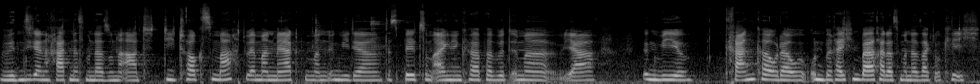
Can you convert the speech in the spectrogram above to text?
Würden Sie dann raten, dass man da so eine Art Detox macht, wenn man merkt, man irgendwie der, das Bild zum eigenen Körper wird immer ja, irgendwie kranker oder unberechenbarer, dass man da sagt, okay, ich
